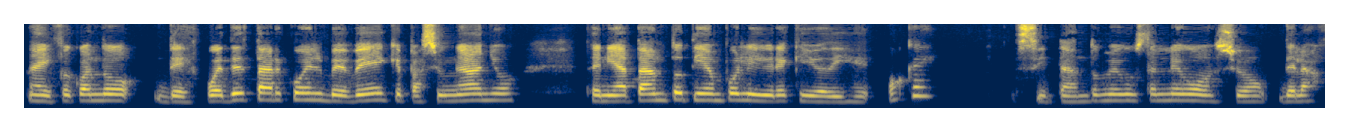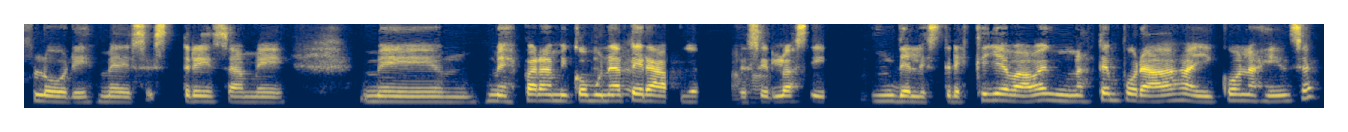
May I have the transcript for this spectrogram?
Ahí fue cuando, después de estar con el bebé, que pasé un año, tenía tanto tiempo libre que yo dije, ok, si tanto me gusta el negocio de las flores, me desestresa, me, me, es para mí como una terapia, decirlo así, del estrés que llevaba en unas temporadas ahí con la agencia.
